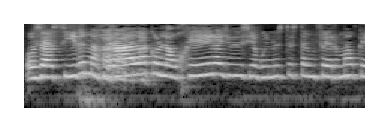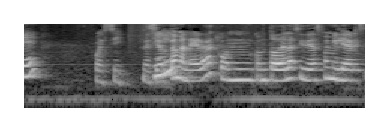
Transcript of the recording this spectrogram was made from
o sea, así demacrada, con la ojera, yo decía, bueno, ¿esta está enferma o qué? Pues sí, de ¿Sí? cierta manera, con, con todas las ideas familiares.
